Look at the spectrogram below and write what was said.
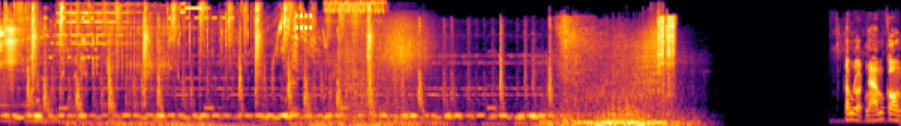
Thank you. ตำรวจน้ำกอง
